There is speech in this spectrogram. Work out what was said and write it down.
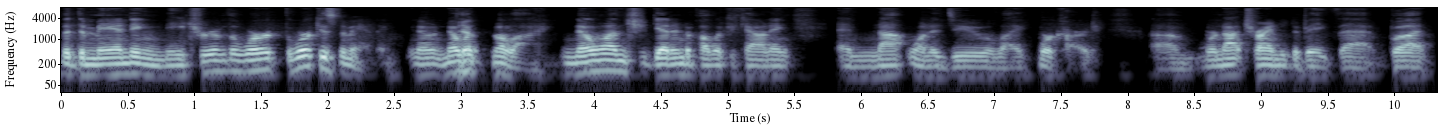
the demanding nature of the work, the work is demanding. You know, no yep. one's gonna lie. No one should get into public accounting and not want to do like work hard. Um, we're not trying to debate that, but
